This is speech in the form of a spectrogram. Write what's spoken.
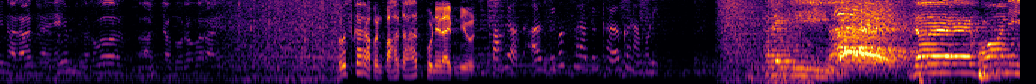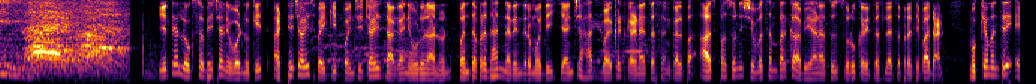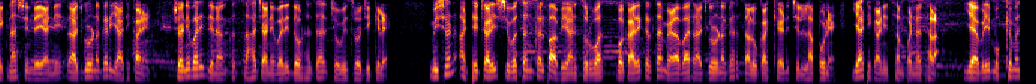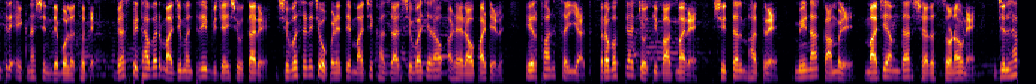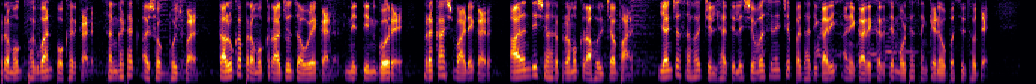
मी नाराज नाही सर्व आमच्या बरोबर आहे. नमस्कार आपण पाहत आहात पुणे लाईव्ह न्यूज. पाहुयात आज दिवसभरातील ठळक घडामोडी. जय भवानी. येत्या लोकसभेच्या निवडणुकीत अठ्ठेचाळीस पैकी पंचेचाळीस जागा निवडून आणून पंतप्रधान नरेंद्र मोदी यांचे हात बळकट करण्याचा संकल्प आजपासून शिवसंपर्क अभियानातून सुरू करीत असल्याचं प्रतिपादन मुख्यमंत्री एकनाथ शिंदे यांनी राजगुरुनगर या ठिकाणी शनिवारी दिनांक सहा जानेवारी दोन हजार चोवीस रोजी केले. मिशन अठ्ठेचाळीस शिवसंकल्प अभियान सुरुवात व कार्यकर्ता मेळावा राजगुरुनगर तालुका खेड जिल्हा पुणे या ठिकाणी संपन्न झाला. यावेळी मुख्यमंत्री एकनाथ शिंदे बोलत होते. व्यासपीठावर माजी मंत्री विजय शिवतारे शिवसेनेचे उपनेते माजी खासदार शिवाजीराव अढयराव पाटील इरफान सय्यद प्रवक्त्या ज्योती वाघमारे शीतल म्हात्रे मीना कांबळे माजी आमदार शरद सोनवणे जिल्हा प्रमुख भगवान पोखरकर संघटक अशोक भुजबळ तालुका प्रमुख राजू जवळेकर नितीन गोरे प्रकाश वाडेकर आळंदी शहर प्रमुख राहुल चव्हाण यांच्यासह जिल्ह्यातील शिवसेनेचे पदाधिकारी आणि कार्यकर्ते मोठ्या संख्येने उपस्थित होते.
